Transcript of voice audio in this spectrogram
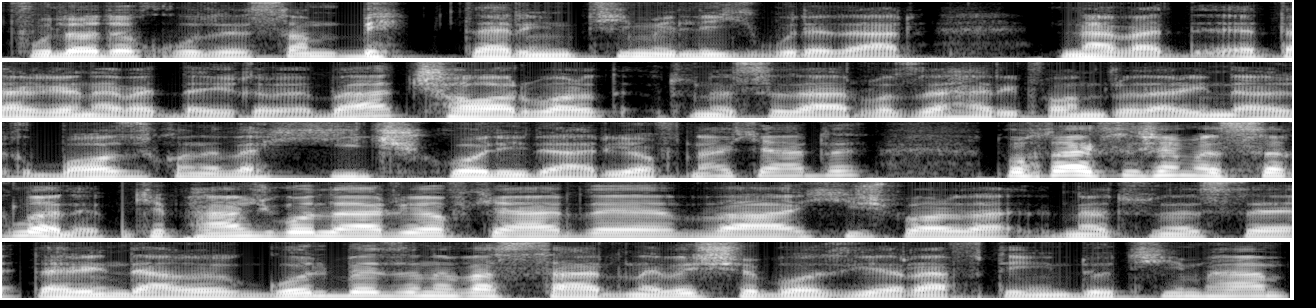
فولاد خوزستان بهترین تیم لیگ بوده در 90 دقیقه 90 دقیقه به بعد چهار بار تونسته دروازه حریفان رو در این دقیقه باز کنه و هیچ گلی دریافت نکرده. نقطه عکسش هم استقلاله. که پنج گل دریافت کرده و هیچ بار نتونسته در این دقیقه گل بزنه و سرنوشت بازی رفته این دو تیم هم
